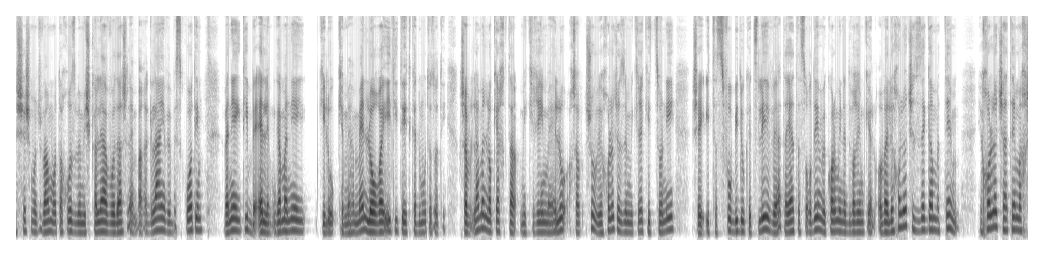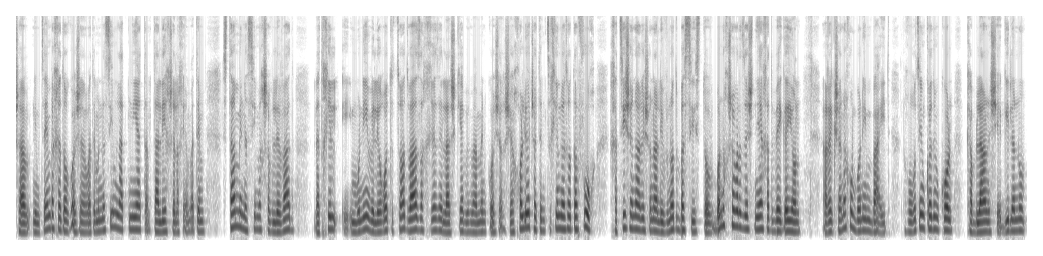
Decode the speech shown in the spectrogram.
600-700 אחוז במשקלי העבודה שלהם ברגליים ובסקווטים, ואני הייתי בהלם, גם אני כאילו כמאמן לא ראיתי את ההתקדמות הזאת. עכשיו, למה אני לוקח את המקרים האלו? עכשיו, שוב, יכול להיות שזה מקרה קיצוני שהתאספו בדיוק אצלי והטיית השורדים וכל מיני דברים כאלו, אבל יכול להיות שזה גם אתם. יכול להיות שאתם עכשיו נמצאים בחדר כושר ואתם מנסים להתניע את התהליך שלכם ואתם סתם מנסים עכשיו לבד להתחיל אימונים ולראות תוצאות ואז אחרי זה להשקיע במאמן כושר שיכול להיות שאתם צריכים לעשות הפוך. חצי שנה ראשונה לבנות בסיס טוב. בוא נחשוב על זה שנייה אחת בהיגיון. הרי כשאנחנו בונים בית אנחנו רוצים קודם כל קבלן שיגיד לנו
